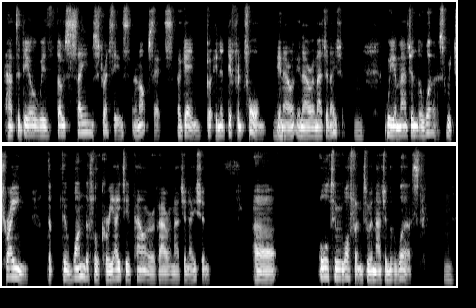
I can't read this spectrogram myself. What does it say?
had to deal with those same stresses and upsets again, but in a different form mm. in our in our imagination. Mm. We imagine the worst. We train the the wonderful creative power of our imagination uh, all too often to imagine the worst. Mm.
